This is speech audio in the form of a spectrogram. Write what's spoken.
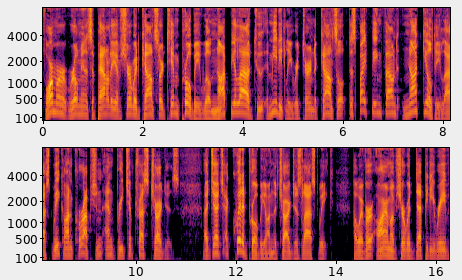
Former rural municipality of Sherwood councillor Tim Proby will not be allowed to immediately return to council despite being found not guilty last week on corruption and breach of trust charges. A judge acquitted Proby on the charges last week. However, RM of Sherwood Deputy Reeve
